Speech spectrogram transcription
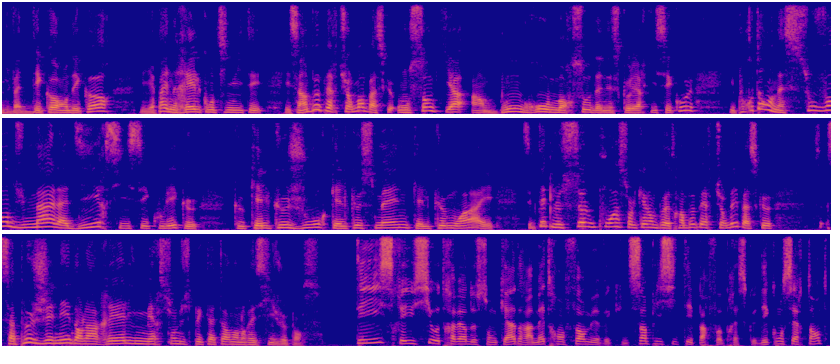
il va de décor en décor, mais il n'y a pas une réelle continuité. Et c'est un peu perturbant parce qu'on sent qu'il y a un bon gros morceau d'année scolaire qui s'écoule, et pourtant on a souvent du mal à dire s'il s'est écoulé que, que quelques jours, quelques semaines, quelques mois, et c'est peut-être le seul point sur lequel on peut être un peu perturbé parce que ça peut gêner dans la réelle immersion du spectateur dans le récit, je pense. Théis réussit au travers de son cadre à mettre en forme avec une simplicité parfois presque déconcertante,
